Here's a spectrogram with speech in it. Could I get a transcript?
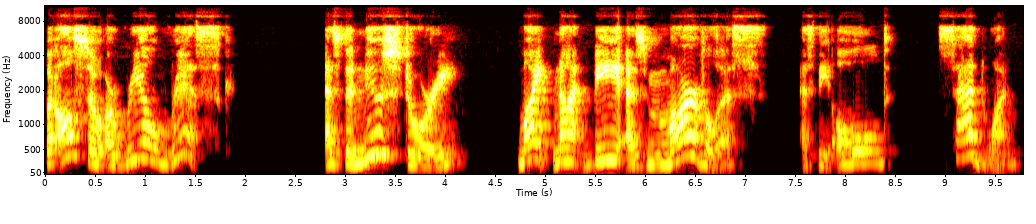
but also a real risk, as the new story might not be as marvelous as the old sad one.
